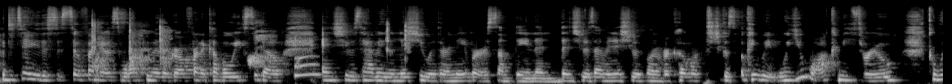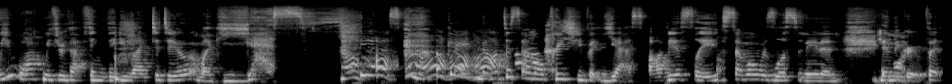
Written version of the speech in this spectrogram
to tell you, this is so funny. I was walking with a girlfriend a couple weeks ago and she was having an issue with her neighbor or something. And then she was having an issue with one of her coworkers. She goes, okay, wait, will you walk me through? Will you walk me through that thing that you like to do? I'm like, yes yes. Okay, not to sound all preachy, but yes, obviously someone was listening in in the group. But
